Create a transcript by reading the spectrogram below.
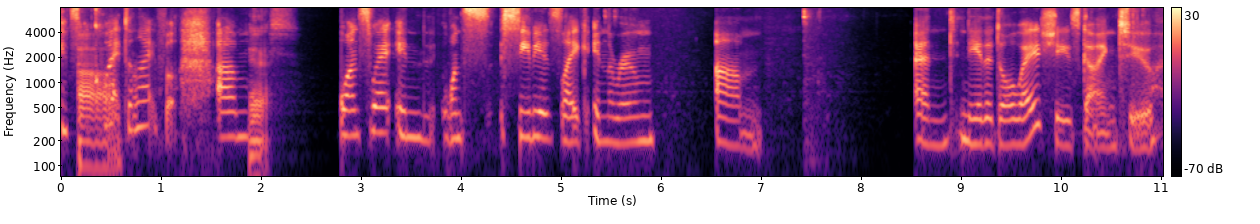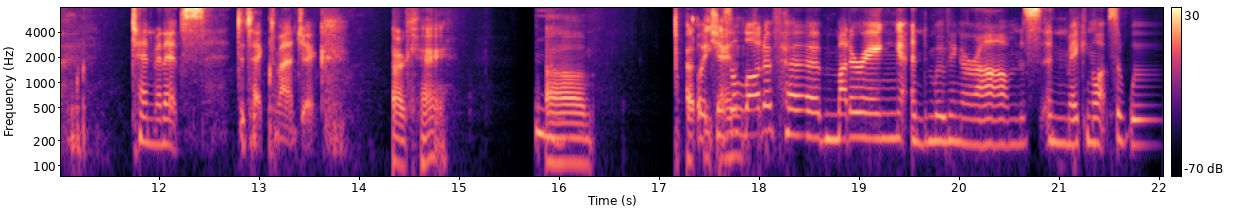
It's Um, quite delightful. Um, Yes. once we're in once Cebe is like in the room um and near the doorway she's going to 10 minutes detect magic Okay. Mm. Um at the which is a lot of her muttering and moving her arms and making lots of w-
